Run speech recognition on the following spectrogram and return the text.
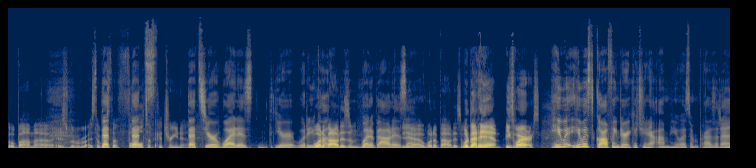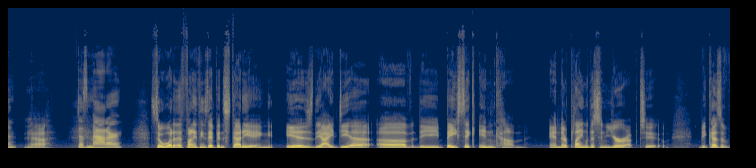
Obama is the, is the, that, was the fault of Katrina. That's your what is your what do you what aboutism? What aboutism? Yeah, what aboutism? What about him? He's worse. He w- he was golfing during Katrina. Um, he wasn't president. Yeah. Doesn't matter. So, one of the funny things they've been studying is the idea of the basic income. And they're playing with this in Europe too. Because of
